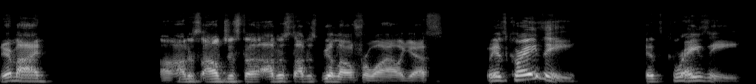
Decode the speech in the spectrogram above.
Never mind. I'll just, I'll just, uh, I'll just, I'll just be alone for a while. I guess. I mean, it's crazy. It's crazy.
